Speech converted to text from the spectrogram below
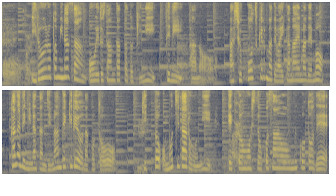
はいいろいろと皆さん OL さんだった時に手にあのあ職をつけるまではいかないまでもかなり皆さん自慢できるようなことをうんきっとお持ちだろうに、結婚をしてお子さんを産むことで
